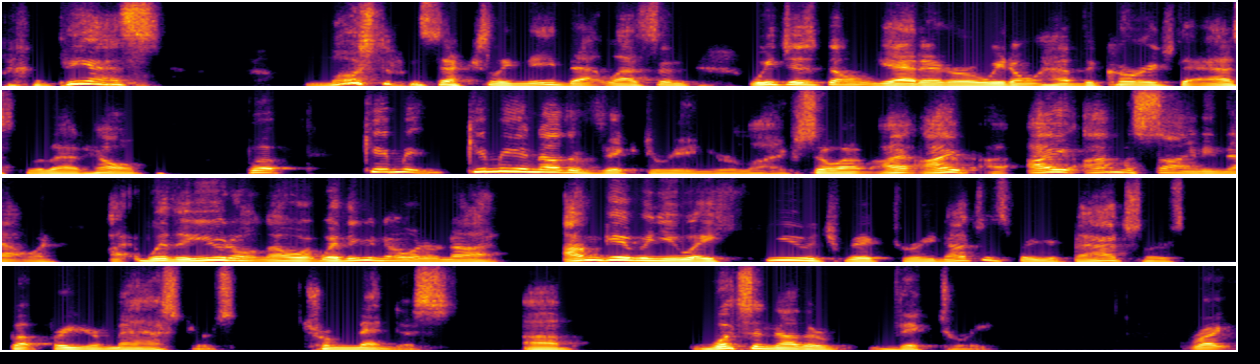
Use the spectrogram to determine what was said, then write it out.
P.S. Most of us actually need that lesson. We just don't get it, or we don't have the courage to ask for that help. But give me give me another victory in your life. So I I I, I am assigning that one. I, whether you don't know it, whether you know it or not, I'm giving you a huge victory, not just for your bachelor's, but for your master's. Tremendous. Uh, what's another victory? Right,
